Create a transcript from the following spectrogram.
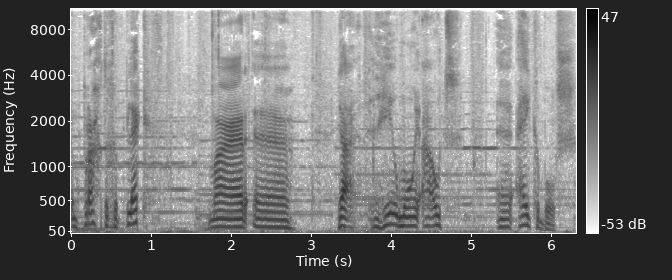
een prachtige plek. Maar uh, ja, een heel mooi oud eikenbos.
